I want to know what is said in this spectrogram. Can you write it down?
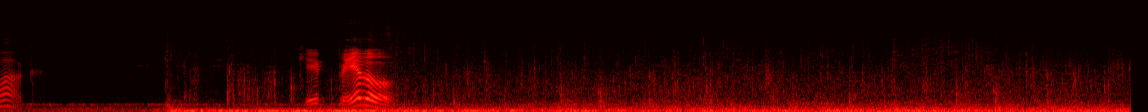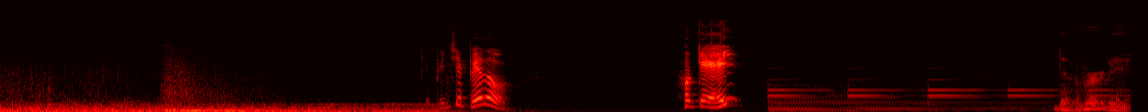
Fuck? ¿Qué pedo? ¿Qué pinche pedo? Ok. Diverted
